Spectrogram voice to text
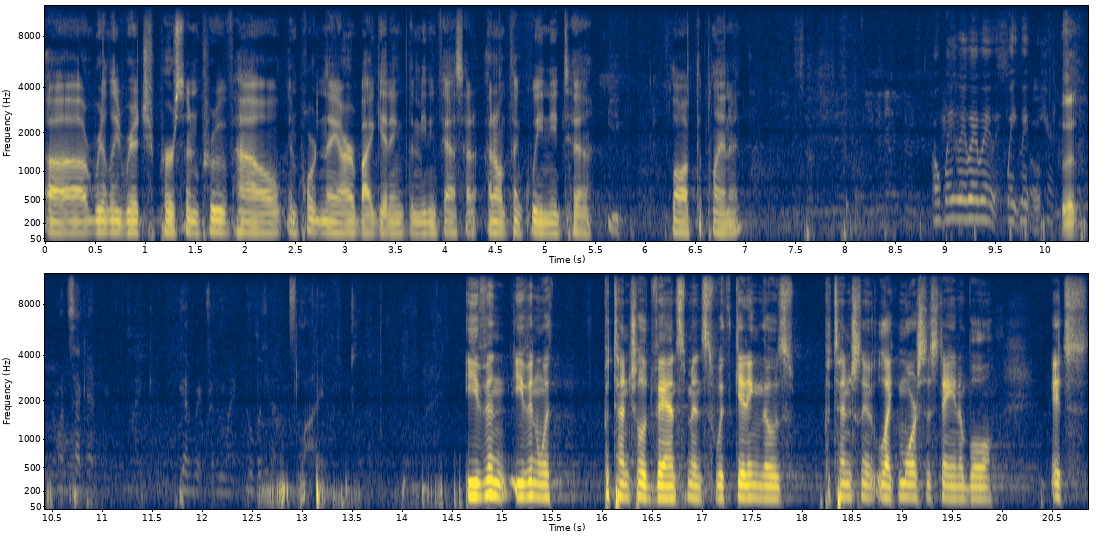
uh, really rich person prove how important they are by getting to the meeting fast, I, I don't think we need to blow up the planet. Oh, wait, wait, wait, wait, wait, wait, here, one second. You gotta wait for the mic, nobody else live. even even with potential advancements with getting those potentially like more sustainable it's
